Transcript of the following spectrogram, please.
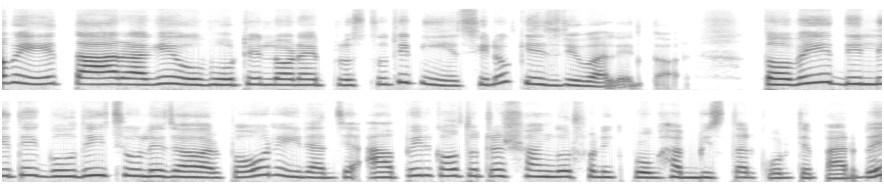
তবে তার আগেও ভোটের লড়াই প্রস্তুতি নিয়েছিল কেজরিওয়ালের দল। তবে দিল্লিতে গদি চলে যাওয়ার পর এই রাজ্যে আপের কতটা সাংগঠনিক প্রভাব বিস্তার করতে পারবে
